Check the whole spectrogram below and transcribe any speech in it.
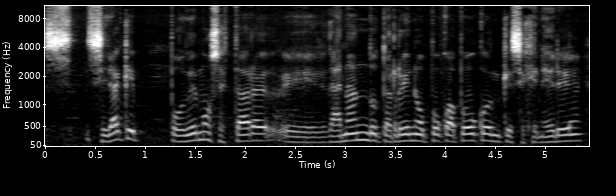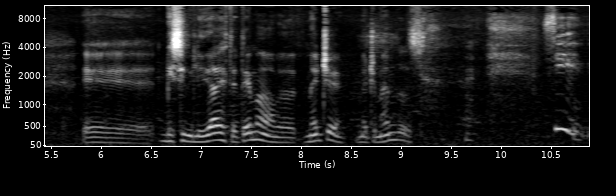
¿será que podemos estar eh, ganando terreno poco a poco en que se genere eh, visibilidad de este tema, Meche, Meche Méndez. Sí,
